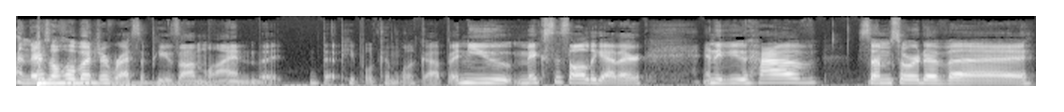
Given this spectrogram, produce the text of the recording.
and there's a whole bunch of recipes online that that people can look up. And you mix this all together. And if you have some sort of a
